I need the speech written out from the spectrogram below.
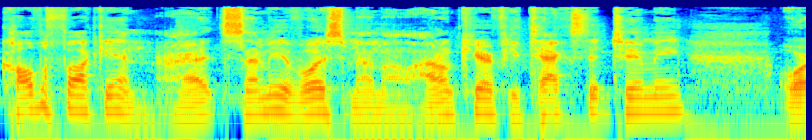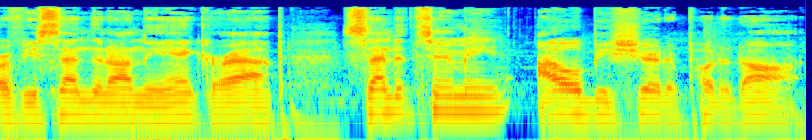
call the fuck in. All right, send me a voice memo. I don't care if you text it to me or if you send it on the Anchor app. Send it to me. I will be sure to put it on.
